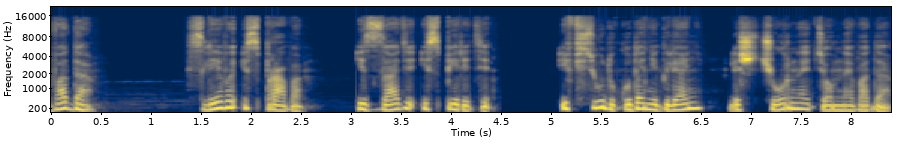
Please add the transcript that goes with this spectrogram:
Вода. Слева и справа, и сзади, и спереди. И всюду, куда ни глянь, лишь черная темная вода.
